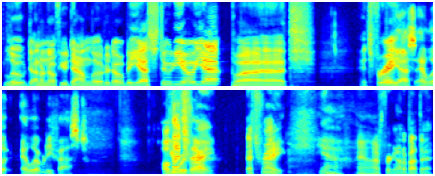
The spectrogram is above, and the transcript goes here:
Lou, I don't know if you downloaded OBS Studio yet, but it's free. Yes, at, at Liberty Fest. Oh, You that's right. That's right. Yeah, yeah, I forgot about that.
